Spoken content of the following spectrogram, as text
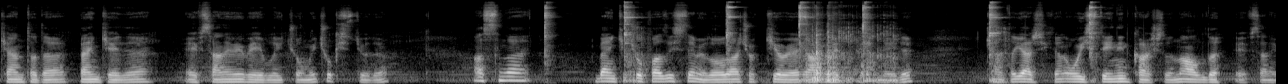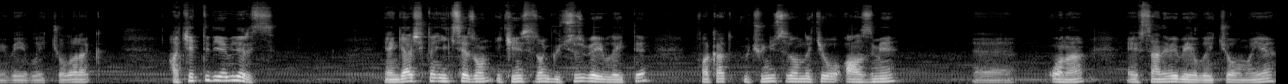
Kenta'da Benkei'de efsanevi Beyblade'ci olmayı çok istiyordu. Aslında Benkei çok fazla istemiyordu. O daha çok Kyo'ya yardım etme peşindeydi. Kenta gerçekten o isteğinin karşılığını aldı efsanevi Beyblade'ci olarak. Hak etti diyebiliriz. Yani gerçekten ilk sezon, ikinci sezon güçsüz Beyblade'di. Fakat üçüncü sezondaki o azmi e, ona efsanevi Beyblade'ci olmayı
